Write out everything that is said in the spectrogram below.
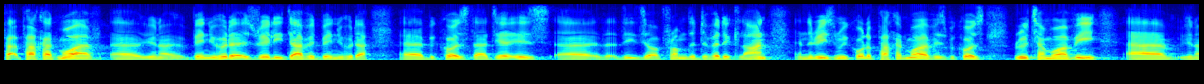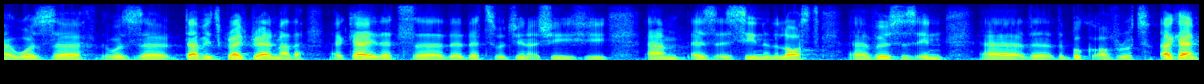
Pachat Moav, uh, you know, Ben Yehuda is really David Ben Yehuda uh, because the idea is uh, these are from the Davidic line, and the reason we call it Pachat Moav is because Ruth Moavi, uh, you know, was was David's great grandmother. Okay, that's that, that's what you know. She she um, as, as seen in the last verses in the the book of Ruth. Okay,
